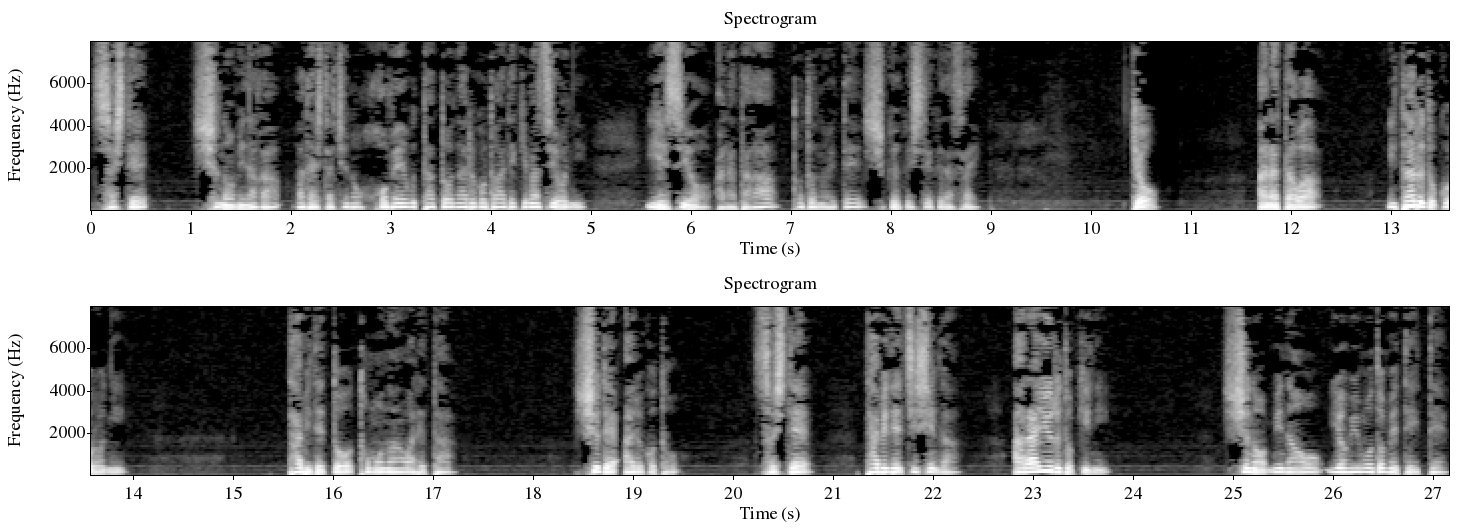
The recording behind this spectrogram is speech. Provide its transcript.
そして、主の皆が私たちの褒め歌となることができますように、イエスよ、あなたが整えて祝福してください。今日、あなたは至るところに旅でと伴われた主であること、そして旅で自身があらゆる時に主の皆を呼び求めていて、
